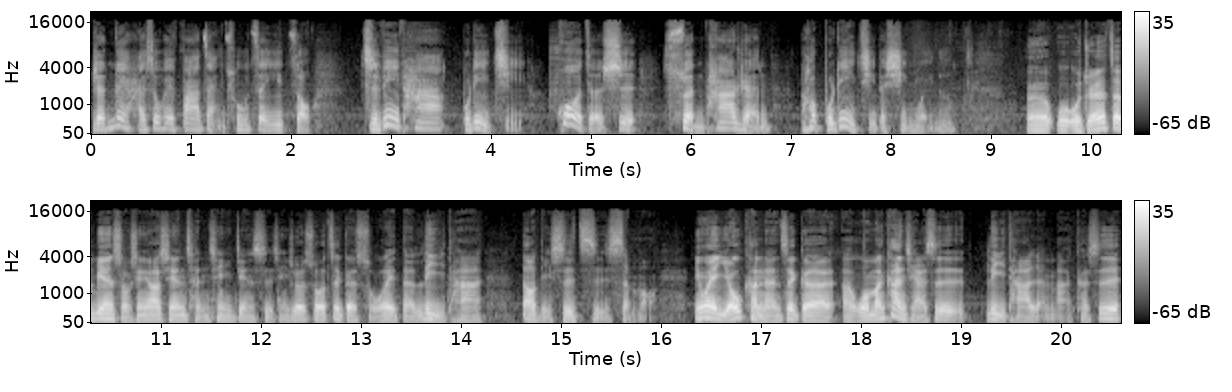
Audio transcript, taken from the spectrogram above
人类还是会发展出这一种只利他不利己，或者是损他人然后不利己的行为呢？呃，我我觉得这边首先要先澄清一件事情，就是说这个所谓的利他到底是指什么？因为有可能这个呃，我们看起来是利他人嘛，可是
